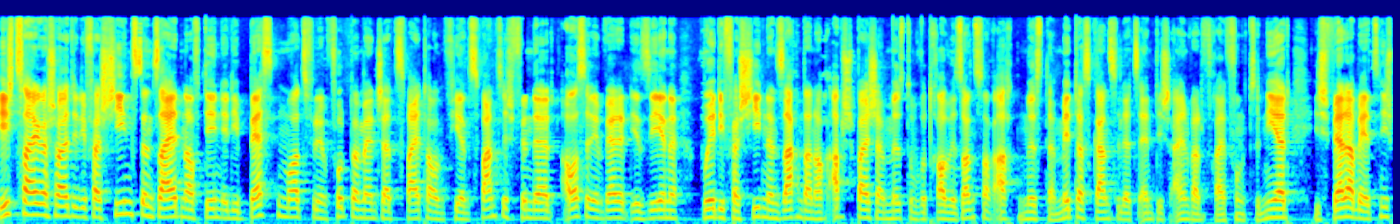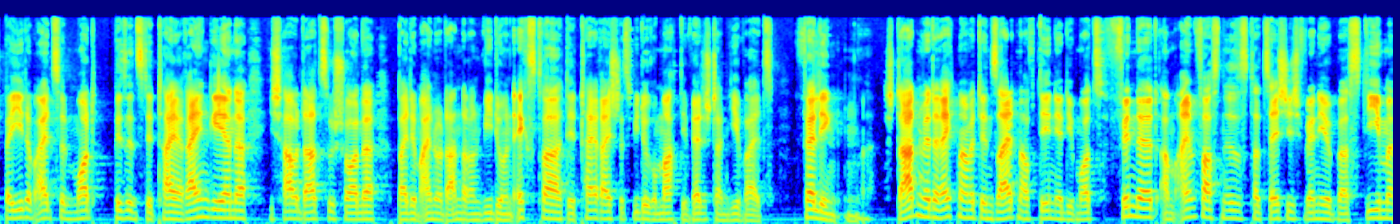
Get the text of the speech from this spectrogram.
Ich zeige euch heute die verschiedensten Seiten, auf denen ihr die besten Mods für den Football Manager 2024 findet. Außerdem werdet ihr sehen, wo ihr die verschiedenen Sachen dann auch abspeichern müsst und worauf ihr sonst noch achten müsst, damit das Ganze letztendlich einwandfrei funktioniert. Ich werde aber jetzt nicht bei jedem einzelnen Mod bis ins Detail reingehen. Ich habe dazu schon bei dem einen oder anderen Video ein extra detailreiches Video gemacht, die werde ich dann jeweils verlinken. Starten wir direkt mal mit den Seiten, auf denen ihr die Mods findet. Am einfachsten ist es tatsächlich, wenn ihr über Steam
